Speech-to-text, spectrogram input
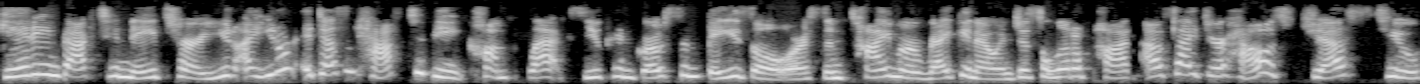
getting back to nature, you know, you don't, it doesn't have to be complex. You can grow some basil or some thyme or oregano in just a little pot outside your house just to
